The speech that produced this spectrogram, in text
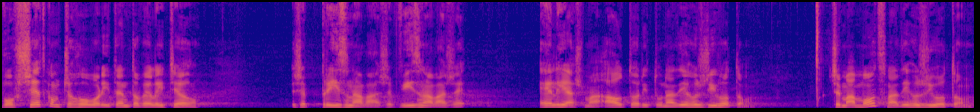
vo všetkom, čo hovorí tento veliteľ, že priznáva, že vyznáva, že Eliáš má autoritu nad jeho životom. Že má moc nad jeho životom.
